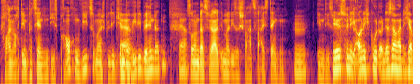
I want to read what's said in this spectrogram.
vor allem auch den Patienten, die es brauchen, wie zum Beispiel die Kinder, ja. wie die Behinderten, ja. sondern dass wir halt immer dieses Schwarz-Weiß-Denken mhm. in diesem nee, Das finde ich auch nicht gut und deshalb hatte ich ja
